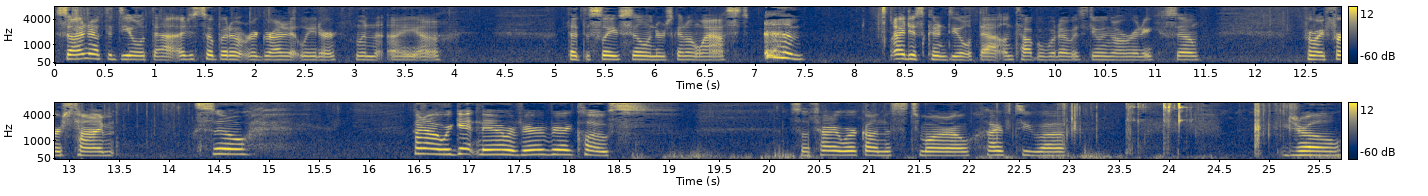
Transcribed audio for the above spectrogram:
So I don't have to deal with that. I just hope I don't regret it later when I, uh, that the slave cylinder is going to last. I just couldn't deal with that on top of what I was doing already. So, for my first time. So, I know, we're getting there. We're very, very close. So I'll try to work on this tomorrow. I have to, uh, drill,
